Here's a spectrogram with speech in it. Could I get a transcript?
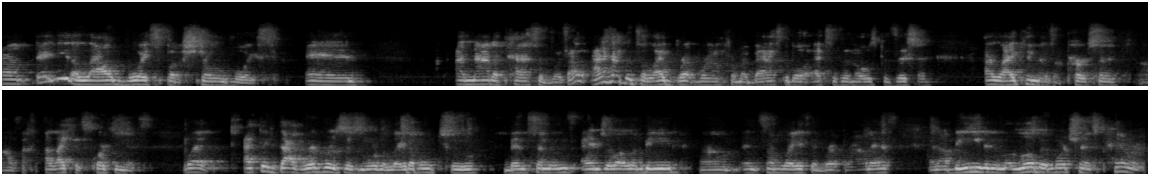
um, they need a loud voice, but a strong voice, and a not a passive voice. I, I happen to like Brett Brown from a basketball X's and O's position. I like him as a person. Uh, I like his quirkiness, but I think Doc Rivers is more relatable to Ben Simmons Joel Embiid um, in some ways than Brett Brown is. And I'll be even a little bit more transparent.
